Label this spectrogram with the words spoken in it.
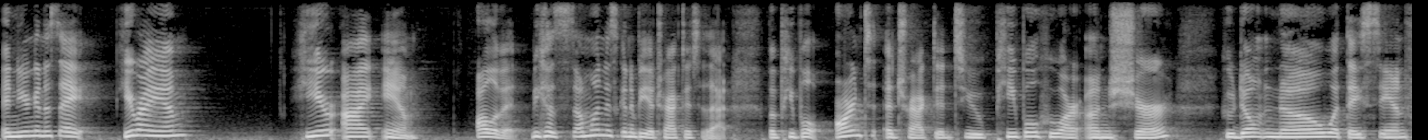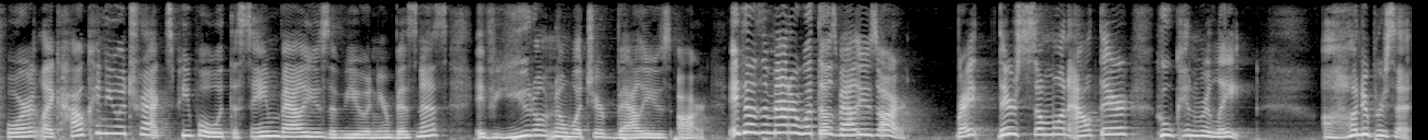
And you're going to say, here I am. Here I am all of it, because someone is going to be attracted to that. But people aren't attracted to people who are unsure, who don't know what they stand for. Like, how can you attract people with the same values of you and your business if you don't know what your values are? It doesn't matter what those values are, right? There's someone out there who can relate. A hundred percent.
